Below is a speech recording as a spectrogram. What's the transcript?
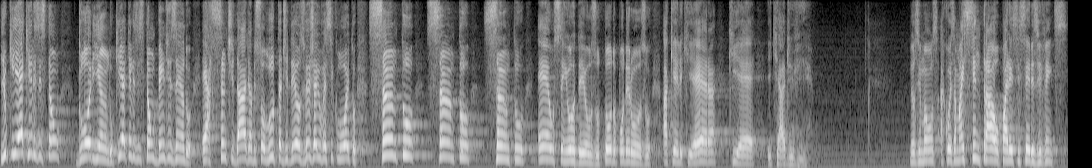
E o que é que eles estão gloriando. O que é que eles estão bem dizendo? É a santidade absoluta de Deus. Veja aí o versículo 8: Santo, Santo, Santo é o Senhor Deus, o Todo-Poderoso, aquele que era, que é e que há de vir. Meus irmãos, a coisa mais central para esses seres viventes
